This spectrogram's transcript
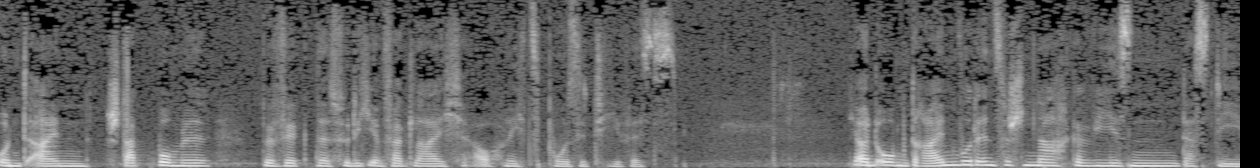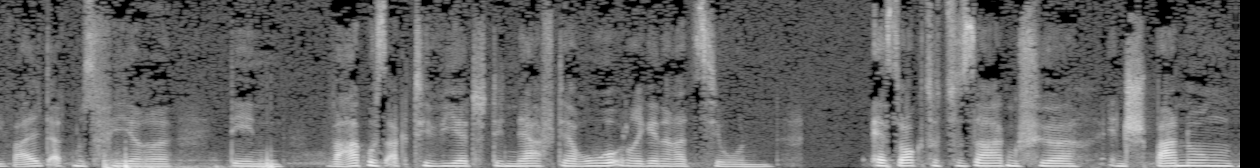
Und ein Stadtbummel bewirkt natürlich im Vergleich auch nichts Positives. Ja, und obendrein wurde inzwischen nachgewiesen, dass die Waldatmosphäre den Vagus aktiviert, den Nerv der Ruhe und Regeneration. Er sorgt sozusagen für Entspannung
